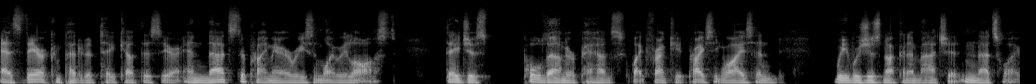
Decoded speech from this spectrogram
as their competitive takeout this year. And that's the primary reason why we lost. They just pulled down their pants, quite frankly, pricing wise, and we were just not going to match it. And that's why.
